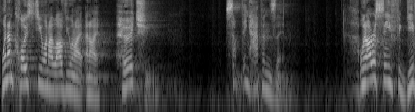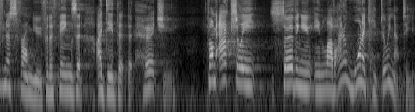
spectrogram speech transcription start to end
When I'm close to you and I love you and I, and I hurt you, something happens then. When I receive forgiveness from you for the things that I did that, that hurt you, if I'm actually serving you in love, I don't want to keep doing that to you.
